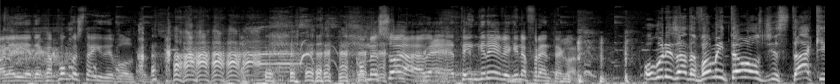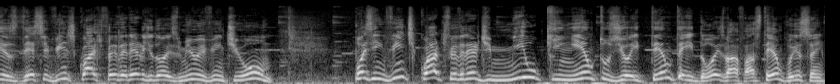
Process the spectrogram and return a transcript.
olha aí, daqui a pouco está aí de volta. Começou a. é, tem greve aqui na frente agora. Ô, gurizada, vamos então aos destaques desse 24 de fevereiro de 2021. Pois em 24 de fevereiro de 1582, ah, faz tempo isso, hein?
